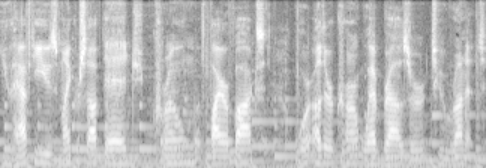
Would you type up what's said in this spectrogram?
You have to use Microsoft Edge, Chrome, Firefox, or other current web browser to run it.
